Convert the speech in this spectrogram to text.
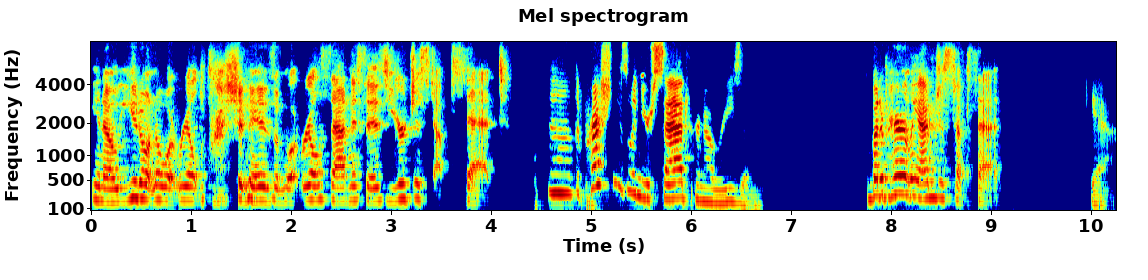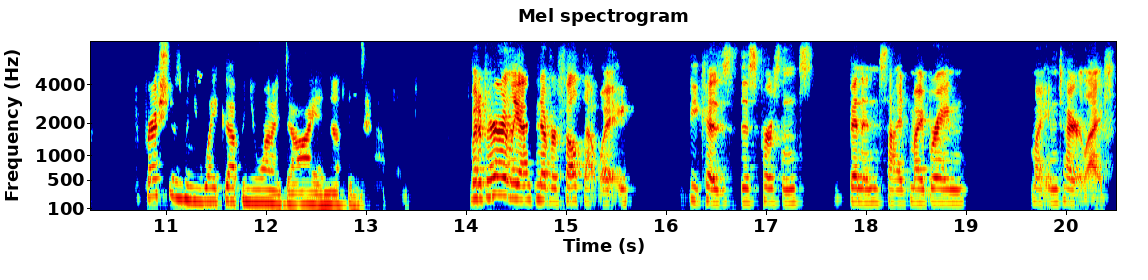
you know you don't know what real depression is and what real sadness is you're just upset No, depression is when you're sad for no reason. but apparently i'm just upset Yeah. Depression is when you wake up and you want to die and nothing's happened. but apparently i've never felt that way because this person's been inside my brain my entire life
